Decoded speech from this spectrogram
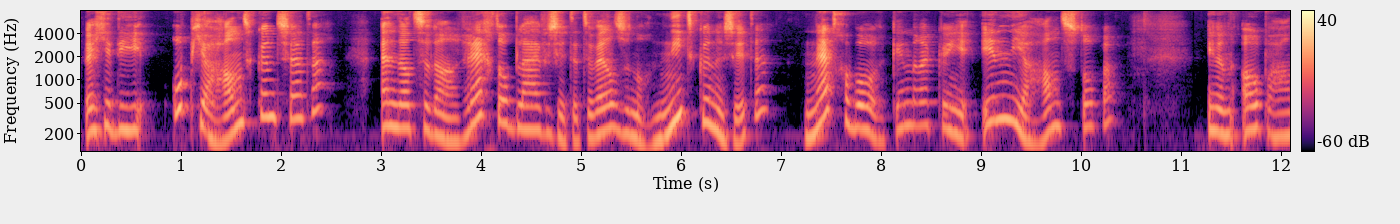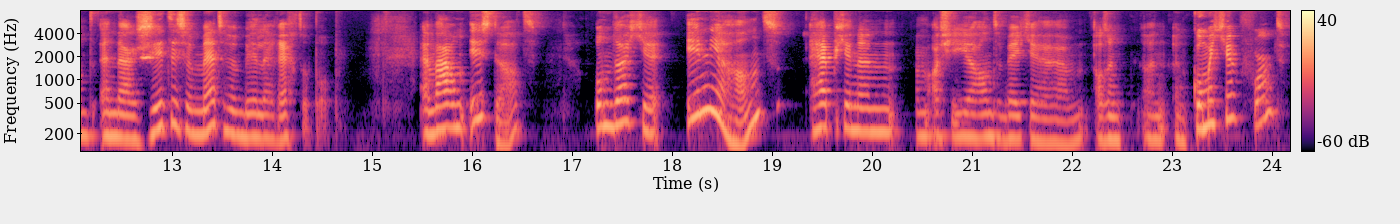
dat je die op je hand kunt zetten en dat ze dan rechtop blijven zitten terwijl ze nog niet kunnen zitten. Net geboren kinderen kun je in je hand stoppen, in een open hand, en daar zitten ze met hun billen rechtop op. En waarom is dat? Omdat je in je hand heb je een, als je je hand een beetje ehm, als een, een, een kommetje vormt,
